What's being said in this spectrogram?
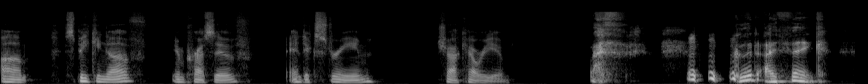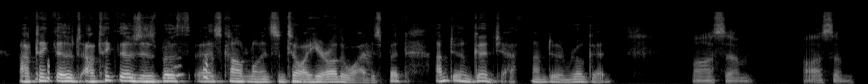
Um, speaking of impressive and extreme, Chuck, how are you? Good, I think. I'll take those. I'll take those as both as compliments until I hear otherwise. But I'm doing good, Jeff. I'm doing real good. Awesome. Awesome.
